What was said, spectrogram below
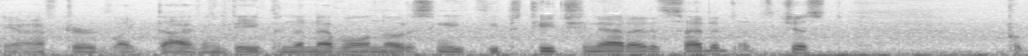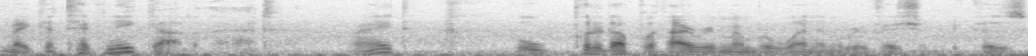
You know, after like diving deep into Neville and noticing he keeps teaching that, I decided let's just make a technique out of that, right? we'll put it up with I Remember When in revision because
